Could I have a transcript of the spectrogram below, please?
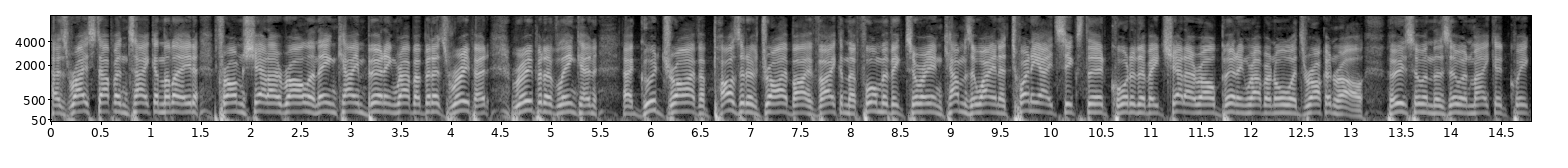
has raced up and taken the lead from Shadow Roll, and then came Burning Rubber, but it's Rupert. Rupert of Lincoln, a good drive, a positive drive by Voken, the former Victorian, comes away in a 28 6 third quarter to beat Shadow Roll, Burning Rubber, and Allwards Rock and Roll. Who's who in the zoo and make it quick?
